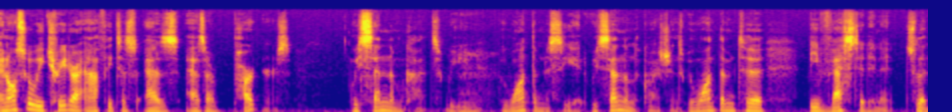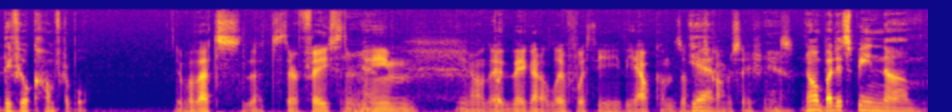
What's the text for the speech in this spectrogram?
and also, we treat our athletes as as as our partners. We send them cuts. We we want them to see it. We send them the questions. We want them to be vested in it so that they feel comfortable. Yeah, Well, that's that's their face, their Yeah. name. You know, they But- they got to live with the the outcomes of Yeah. those conversations. No, but it's been. Um,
